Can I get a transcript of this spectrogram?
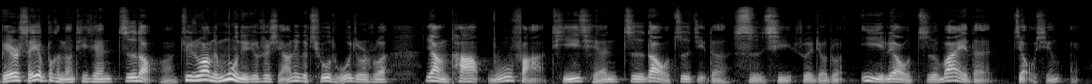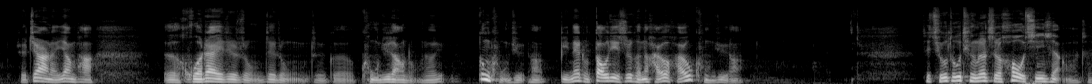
别人谁也不可能提前知道啊。最重要的目的就是想让这个囚徒，就是说让他无法提前知道自己的死期，所以叫做意料之外的。绞刑，哎，所以这样呢，让他，呃，活在这种这种这个恐惧当中，更恐惧啊，比那种倒计时可能还要还要恐惧啊。这囚徒听了之后，心想啊，这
